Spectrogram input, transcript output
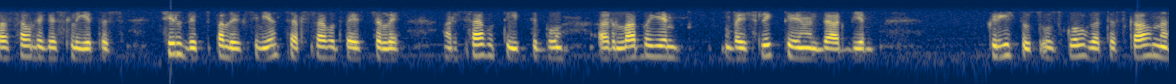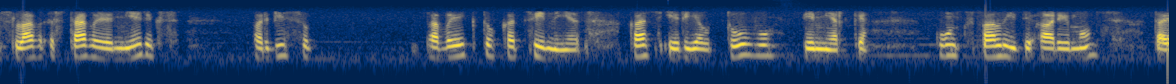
pasaulīgas lietas. Cilvēks paliks viens ar savu dvēseli, ar savu ticību, ar labajiem vai sliktiem darbiem. Kristus uz Golgatas kalna stāvēja mierīgs par visu paveiktu, ka cīnījies, kas ir jau tuvu piemērķa. Kungs palīdzi arī mums, tā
